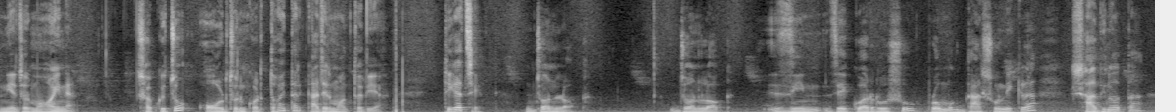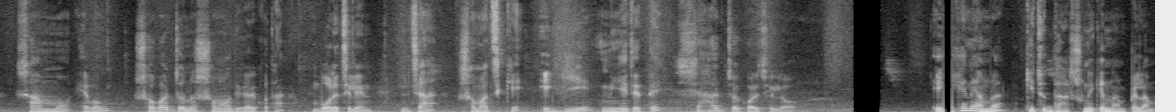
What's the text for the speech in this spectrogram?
নিয়ে জন্ম হয় না। সব কিছু অর্জন করতে হয় তার কাজের মধ্য দিয়ে। ঠিক আছে? জন লক জন লক জিন জেকুয়ার রুশু প্রমুখ দার্শনিকরা স্বাধীনতা, সাম্য এবং সবার জন্য সমান অধিকারের কথা বলেছিলেন, যা সমাজকে এগিয়ে নিয়ে যেতে সাহায্য করেছিল। এইখানে আমরা কিছু দার্শনিকের নাম পেলাম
